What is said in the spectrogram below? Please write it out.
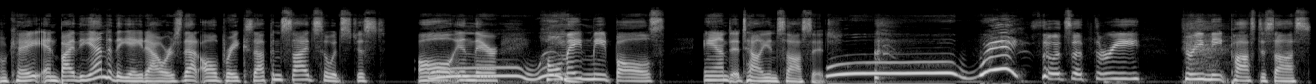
Okay. And by the end of the eight hours, that all breaks up inside. So it's just all in there. Ooh-wee. Homemade meatballs and Italian sausage. Ooh-wee. So it's a three, three meat pasta sauce.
